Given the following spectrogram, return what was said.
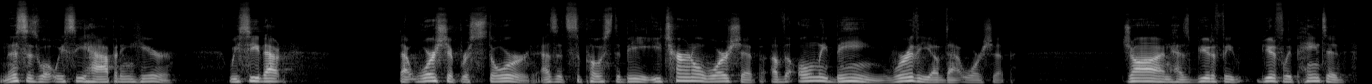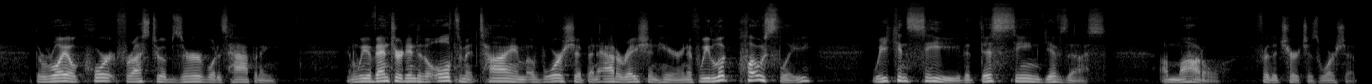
And this is what we see happening here. We see that, that worship restored as it's supposed to be eternal worship of the only being worthy of that worship. John has beautifully, beautifully painted the royal court for us to observe what is happening. And we have entered into the ultimate time of worship and adoration here. And if we look closely, we can see that this scene gives us a model for the church's worship.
